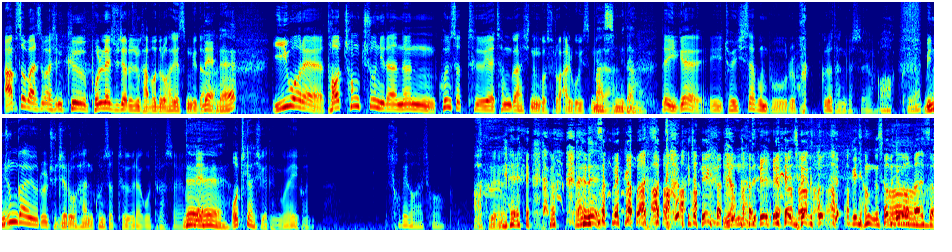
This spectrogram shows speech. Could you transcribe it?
앞서 말씀하신 그 본래 주제로 좀 가보도록 하겠습니다. 네. 네. 2월에 더 청춘이라는 콘서트에 참가하시는 것으로 알고 있습니다. 맞습니다. 네네. 근데 이게 이 저희 시사본부를 확 끌어당겼어요. 어, 그래요? 민중가요를 주제로 한 콘서트라고 들었어요. 네. 어떻게 하시게 된 거예요, 이건? 섭외가 와서. 아, 그래요? 아, 근데 저희가 이 양반들. 그냥 섭외가 아, 와서.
